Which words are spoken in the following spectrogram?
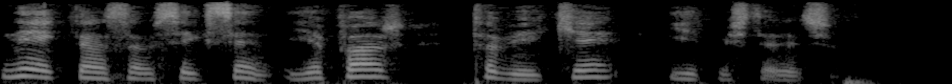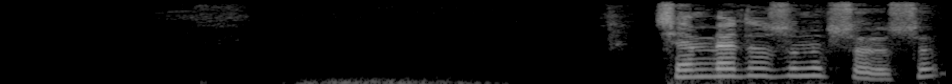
ne eklersem 80 yapar. Tabii ki 70 derece. Çemberde uzunluk sorusu.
